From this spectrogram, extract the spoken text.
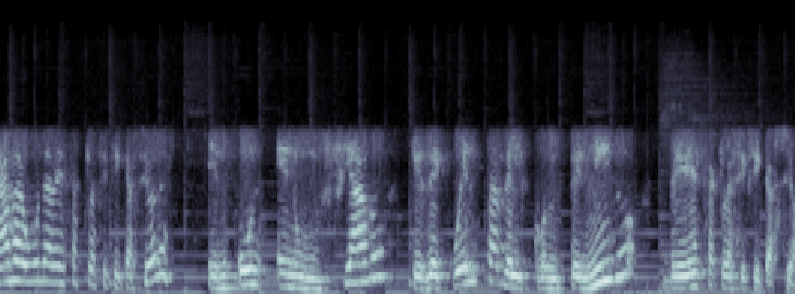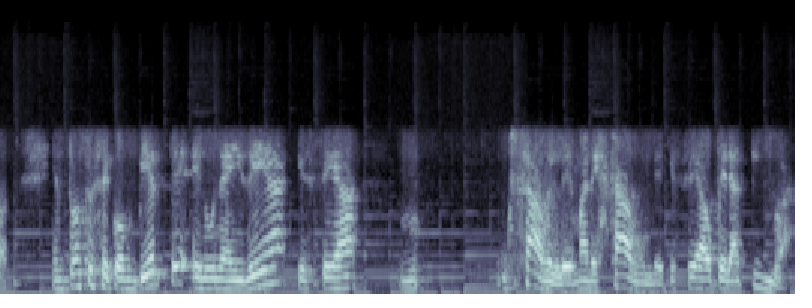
cada una de esas clasificaciones en un enunciado que dé cuenta del contenido de esa clasificación. Entonces se convierte en una idea que sea mm, usable, manejable, que sea operativa.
